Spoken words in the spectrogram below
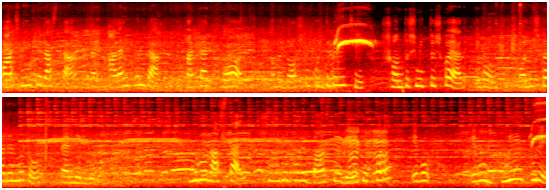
পাঁচ মিনিটের রাস্তা, প্রায় আড়াই ঘণ্টা হাঁটার পর আমরা দর্শন করতে পেরেছি সন্তোষ মিত্র স্কোয়ার এবং কলেজ স্কোয়ারের মতো প্যান্ডেলগুলো পুরো রাস্তায় সুন্দর করে বাঁশ দিয়ে ব্যারিকেড করা এবং এবং ঘুরে ঘুরে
